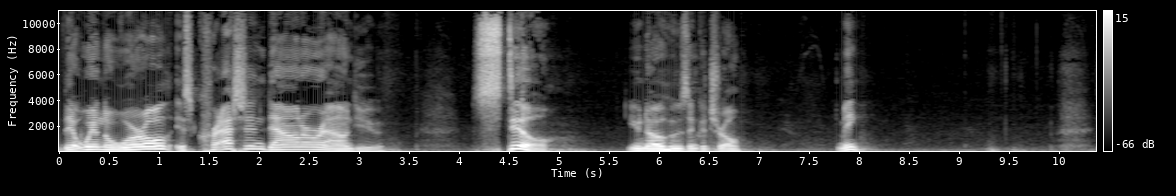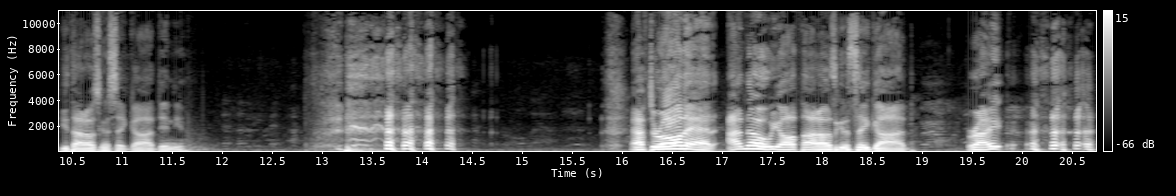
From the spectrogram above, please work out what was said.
That when the world is crashing down around you, still you know who's in control. Me. You thought I was going to say God, didn't you? After all that, I know we all thought I was going to say God, right?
